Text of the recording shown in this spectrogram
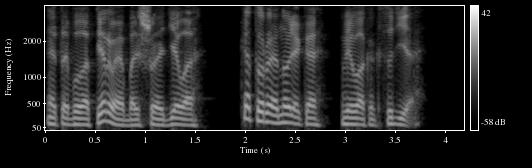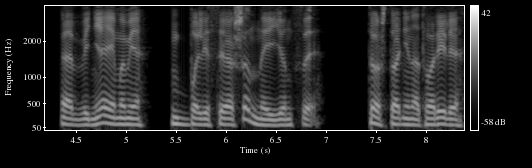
Это было первое большое дело, которое Норика вела как судья. Обвиняемыми были совершенные юнцы. То, что они натворили,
